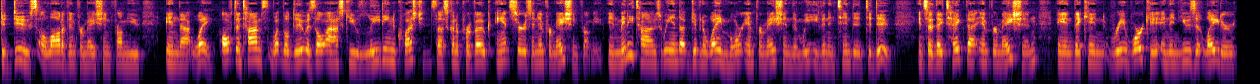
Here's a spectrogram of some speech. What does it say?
deduce a lot of information from you in that way. Oftentimes, what they'll do is they'll ask you leading questions that's going to provoke answers and information from you. And many times, we end up giving away more information than we even intended to do. And so they take that information and they can rework it and then use it later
